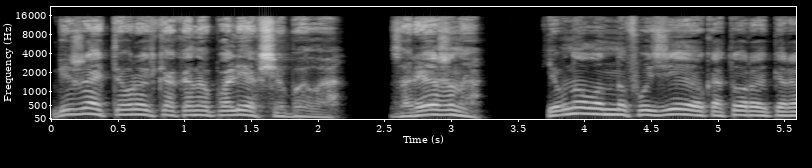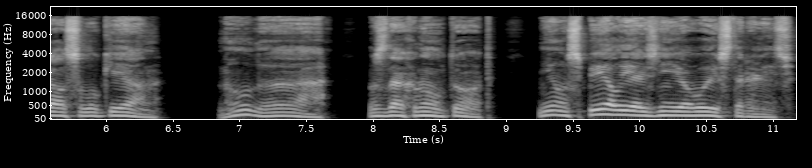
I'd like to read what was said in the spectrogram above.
Бежать-то вроде как оно полегче было. Заряжено?» Кивнул он на фузею, которой опирался Лукьян. «Ну да», — вздохнул тот, — «не успел я из нее выстрелить.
